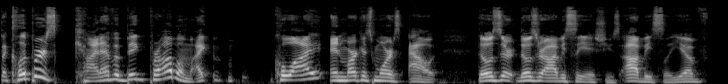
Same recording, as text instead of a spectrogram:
the Clippers kind of have a big problem. I Kawhi and Marcus Morris out. Those are those are obviously issues. Obviously, you have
